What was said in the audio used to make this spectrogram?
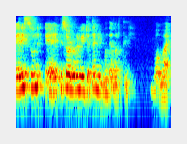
ವೆರಿ ಸೂನ್ ಎಪಿಸೋಡ್ ರಿವ್ಯೂ ಜೊತೆ ನಿಮ್ಮ ಮುಂದೆ ಬರ್ತೀನಿ. ಬಾಯ್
